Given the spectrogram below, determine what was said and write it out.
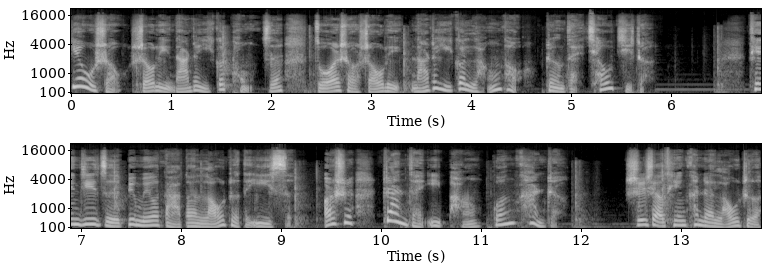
右手手里拿着一个筒子，左手手里拿着一个榔头，正在敲击着。天机子并没有打断老者的意思，而是站在一旁观看着。石小天看着老者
